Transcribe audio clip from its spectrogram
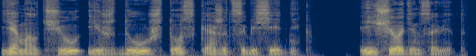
я молчу и жду, что скажет собеседник. И еще один совет.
